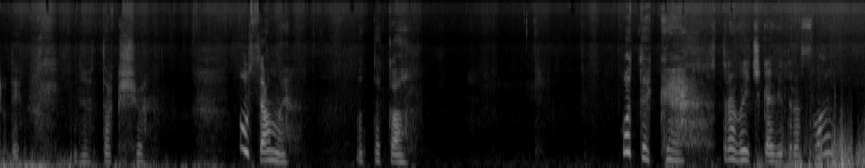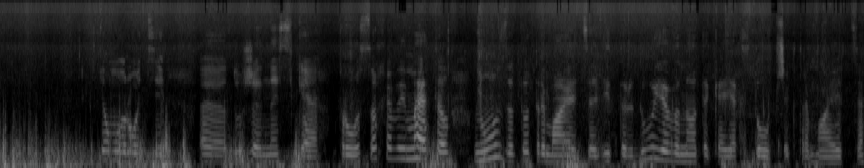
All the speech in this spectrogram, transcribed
туди. Е, Так що, ну, саме от така. От таке травичка відросла. В цьому році дуже низьке просоховий метал, ну зато тримається. Вітер дує, воно таке, як стовпчик тримається.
